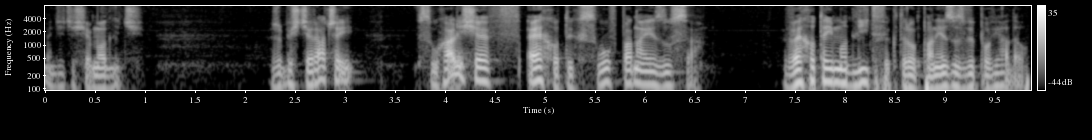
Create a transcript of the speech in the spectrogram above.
będziecie się modlić, żebyście raczej wsłuchali się w echo tych słów Pana Jezusa, w echo tej modlitwy, którą Pan Jezus wypowiadał.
